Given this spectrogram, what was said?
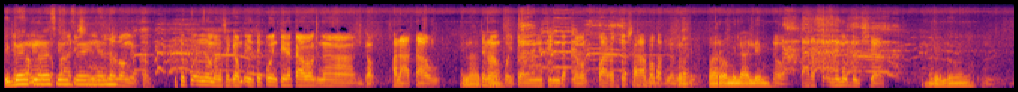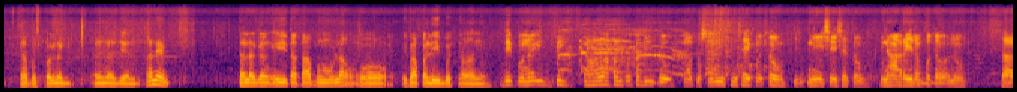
Iba yung klase yung sa ng inyo. dalawang ito. Ito po naman sa gam ito po yung tinatawag na ga- palataw. Wala Ito naman po itong tingga na magpara to sa baba ng ano. para umilalim. No, para po lumubog siya. Galing ano. Hmm. Tapos pag nag, ano na dyan, ano eh, talagang itatapon mo lang o ipapalibot ng ano. Hindi po, naibig. Hahawakan po ito dito. Tapos inisinsay po ito. Iniisa-isa to. Inaari lang po to ano. Sa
